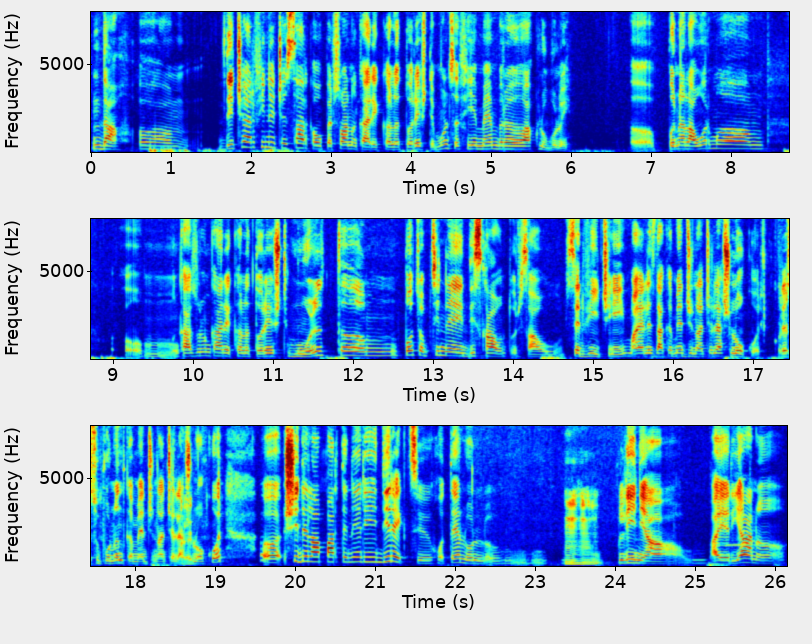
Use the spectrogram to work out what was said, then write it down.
Da. Um, de ce ar fi necesar ca o persoană care călătorește mult să fie membră a clubului? Uh, până la urmă, Um, în cazul în care călătorești mult, um, poți obține discounturi sau servicii, mai ales dacă mergi în aceleași locuri, Corect. presupunând că mergi în aceleași Corect. locuri, uh, și de la partenerii direcți, hotelul, mm-hmm. linia aeriană,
